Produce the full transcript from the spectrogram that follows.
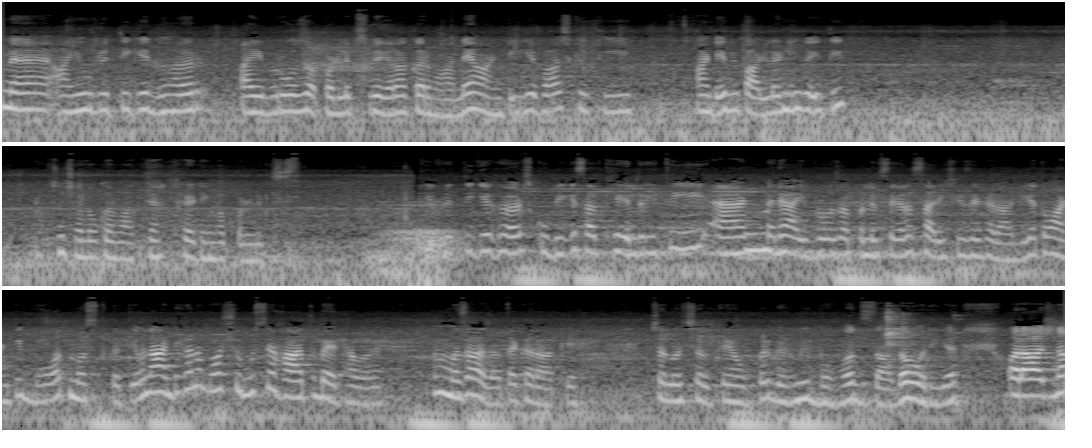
मैं आई हूँ वृत्ति के घर आईब्रोज अपर लिप्स वगैरह करवाने आंटी के पास, क्योंकि आंटी अभी पार्लर नहीं गई थी। तो चलो करवाते हैं थ्रेडिंग अपर लिप्स ये वृत्ति के घर स्कूबी के साथ खेल रही थी एंड मैंने आईब्रोज अपर लिप्स वगैरह सारी चीज़ें करा ली है तो आंटी बहुत मस्त करती है। मतलब आंटी का ना बहुत शुरू से हाथ बैठा हुआ है तो मज़ा आ जाता है करा के। चलो चलते हैं ऊपर, गर्मी बहुत ज़्यादा हो रही है। और आज ना,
